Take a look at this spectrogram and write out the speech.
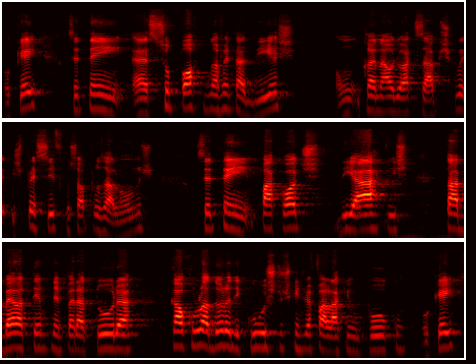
ok? Você tem é, suporte de 90 dias, um canal de WhatsApp específico só para os alunos. Você tem pacotes de artes, tabela tempo-temperatura, calculadora de custos, que a gente vai falar aqui um pouco, ok?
